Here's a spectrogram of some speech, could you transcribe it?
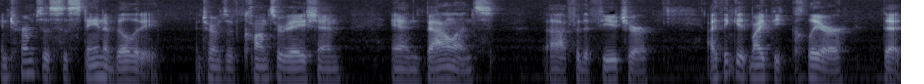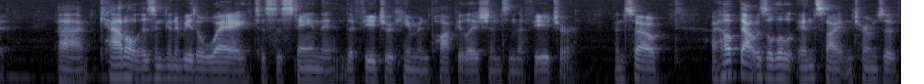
in terms of sustainability, in terms of conservation and balance uh, for the future, I think it might be clear that uh, cattle isn't going to be the way to sustain the, the future human populations in the future. And so I hope that was a little insight in terms of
